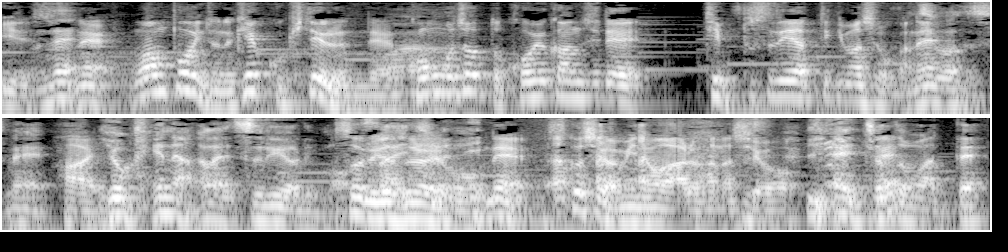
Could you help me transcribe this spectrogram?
いいですね。ワンポイントね結構来てるんで今後ちょっとこういう感じでティップスでやっていきましょうかね。そうですね、はい、余計な話するよりもそれよりもね少しは身のある話を。いやちょっと待って、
